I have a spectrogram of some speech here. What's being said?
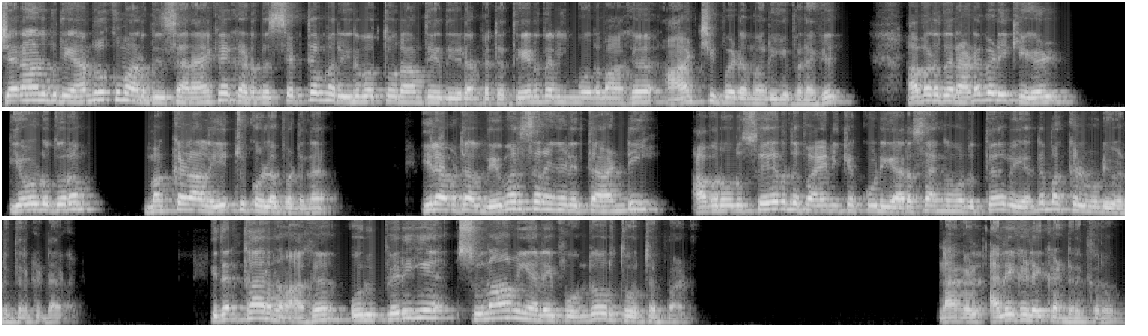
ஜனாதிபதி அனுகுமார் திசாநாயக்க கடந்த செப்டம்பர் இருபத்தோராம் தேதி இடம்பெற்ற தேர்தலின் மூலமாக ஆட்சி பீடம் அறிய பிறகு அவரது நடவடிக்கைகள் எவ்வளவு தூரம் மக்களால் ஏற்றுக்கொள்ளப்பட்டன? இல்லாவிட்டால் விமர்சனங்களை தாண்டி அவரோடு சேர்ந்து பயணிக்கக்கூடிய அரசாங்கம் ஒரு தேவை என்று மக்கள் முடிவு எடுத்திருக்கிறார்கள் இதன் காரணமாக ஒரு பெரிய சுனாமி அலை போன்ற ஒரு தோற்றப்பாடு. நாங்கள் அலைகளை கண்டிருக்கிறோம்.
